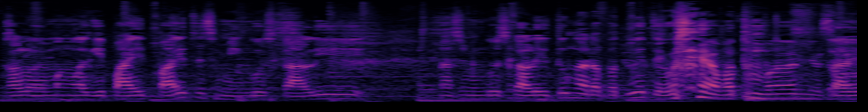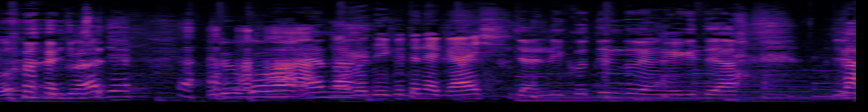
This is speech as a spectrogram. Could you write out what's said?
kalau emang lagi pahit-pahit ya seminggu sekali nah seminggu sekali itu nggak dapet duit ya udah sama teman nyusahin. Oh, gitu aja. Hidup gua mah enak. Nggak diikutin ya guys. jangan diikutin tuh yang kayak gitu ya. Nah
